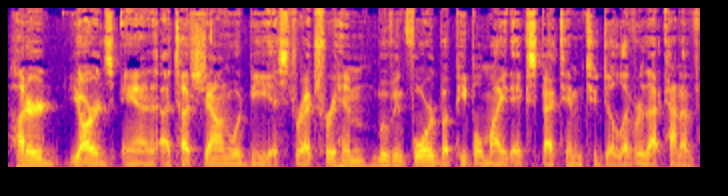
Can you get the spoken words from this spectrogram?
100 yards and a touchdown would be a stretch for him moving forward, but people might expect him to deliver that kind of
